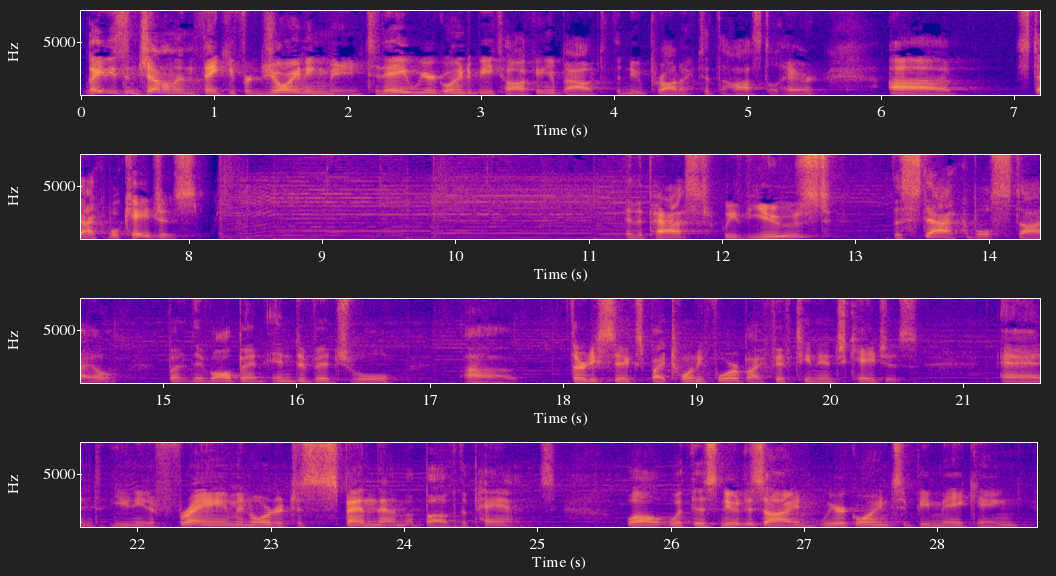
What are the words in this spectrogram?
Ladies and gentlemen, thank you for joining me. Today we are going to be talking about the new product at the Hostile Hare uh, stackable cages. In the past, we've used the stackable style, but they've all been individual uh, 36 by 24 by 15 inch cages. And you need a frame in order to suspend them above the pans. Well, with this new design, we are going to be making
